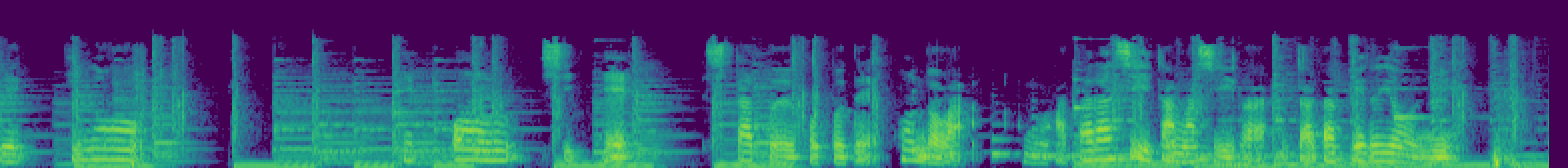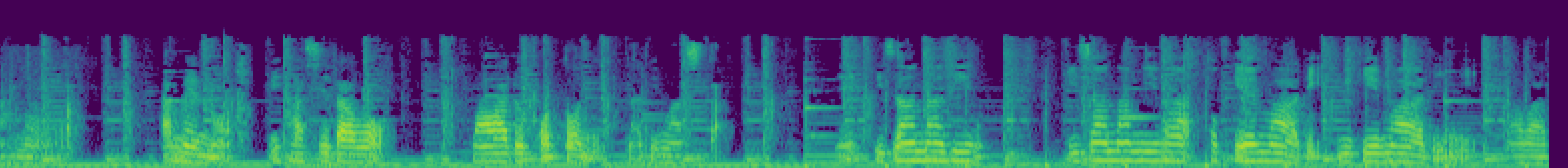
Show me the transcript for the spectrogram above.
で、昨日、結婚して、したということで、今度は、あの、新しい魂がいただけるように、あの、雨の見柱を回ることになりました。で、いざなり、いざなみは時計回り、右回りに回っ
